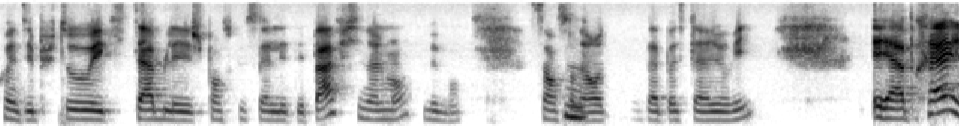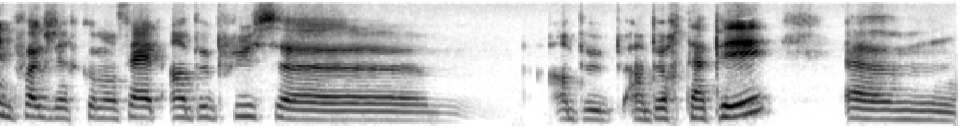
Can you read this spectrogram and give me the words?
qu'on était plutôt équitable et je pense que ça ne l'était pas finalement. Mais bon, ça, on s'en mm. est rendu compte a posteriori. Et après, une fois que j'ai recommencé à être un peu plus, euh, un peu, un peu retapée, euh,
